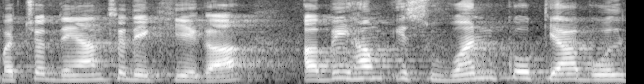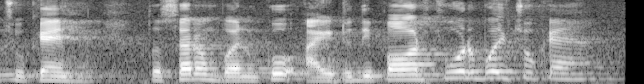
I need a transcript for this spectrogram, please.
बच्चों, ध्यान से देखिएगा, अभी हम इस वन को क्या बोल चुके हैं? तो सर, हम वन को आई टू दावर फोर बोल चुके हैं।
